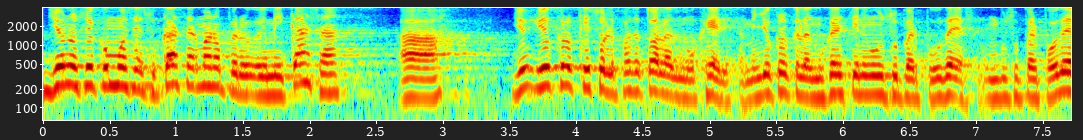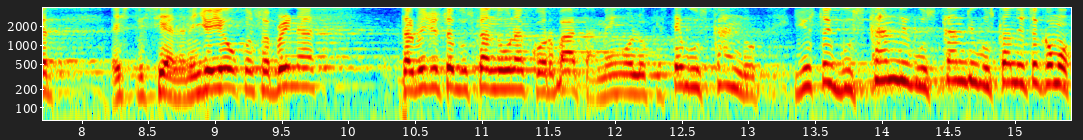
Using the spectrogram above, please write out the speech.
yo no sé cómo es en su casa, hermano, pero en mi casa, ah, yo, yo, creo que eso le pasa a todas las mujeres. Amén. Yo creo que las mujeres tienen un superpoder, un superpoder especial. Amén. Yo llego con Sabrina Tal vez yo estoy buscando una corbata, amén, o lo que esté buscando. Y yo estoy buscando y buscando y buscando. Y estoy como,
